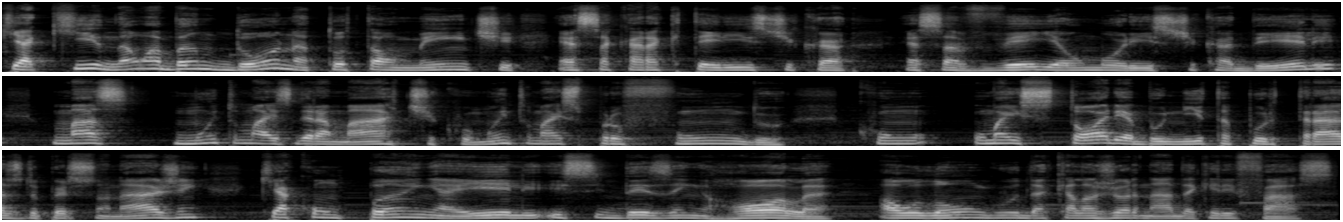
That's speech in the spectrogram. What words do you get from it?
que aqui não abandona totalmente essa característica, essa veia humorística dele, mas muito mais dramático, muito mais profundo, com uma história bonita por trás do personagem que acompanha ele e se desenrola ao longo daquela jornada que ele faz.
